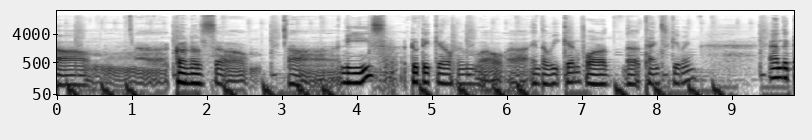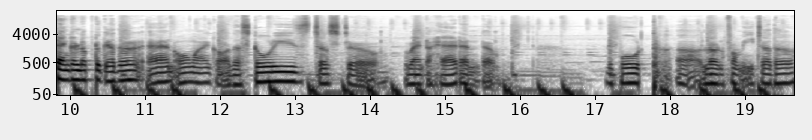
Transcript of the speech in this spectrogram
um, uh, Colonel's uh, uh, niece to take care of him uh, in the weekend for the Thanksgiving. And they tangled up together, and oh my god, the stories just uh, went ahead, and um, they both uh, learned from each other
